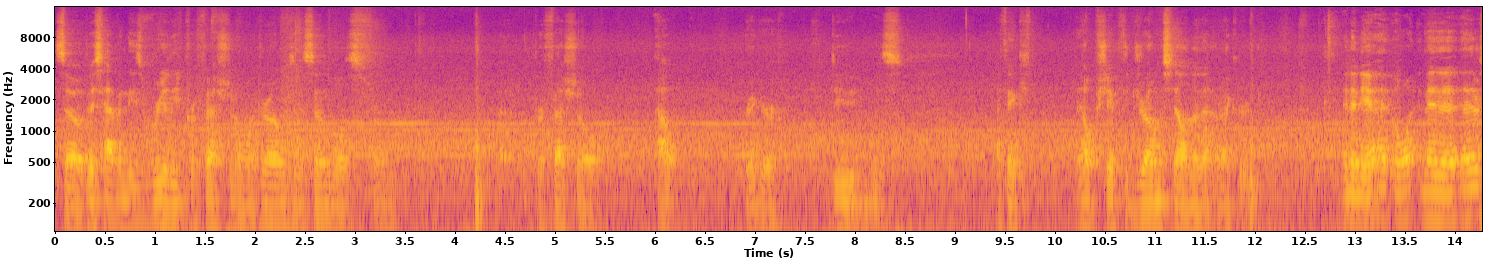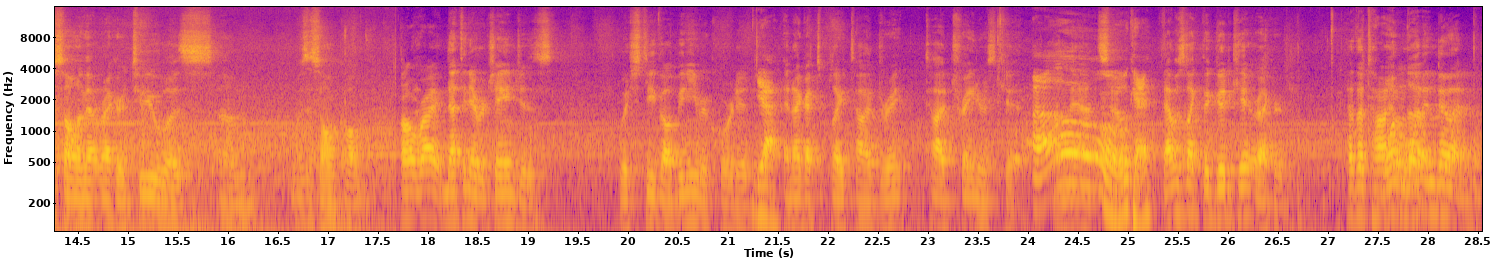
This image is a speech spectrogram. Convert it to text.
So just having these really professional drums and cymbals from a professional outrigger dude was, I think, helped shape the drum sound on that record. And then the, and then the other song on that record too was um, what was the song called? Oh right, Nothing Ever Changes, which Steve Albini recorded. Yeah. And I got to play Todd Dra- Todd Trainer's kit Oh, on that. So okay. That was like the good kit record. At the time, One, the, one and done.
